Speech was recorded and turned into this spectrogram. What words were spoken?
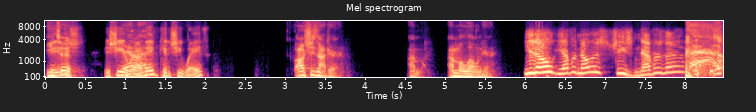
You is, too. is- is she Yeah, around, man. Abe? Can she wave? Oh, she's not here. I'm I'm alone here. You know, you ever notice she's never there? I've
